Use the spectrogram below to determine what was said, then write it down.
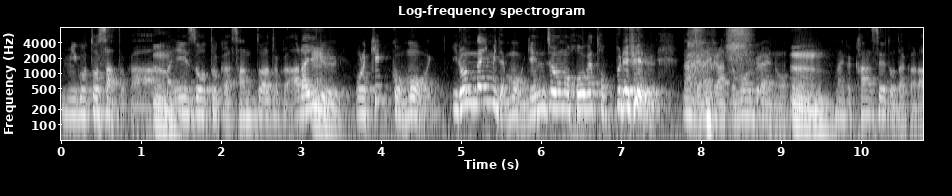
見事さとか、うん。まあ、映像とかサントラとかあらゆる、俺結構もういろんな意味でもう現状の方がトップレベル なんじゃないかなと思うぐらいの、うん。なんか完成度だから、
